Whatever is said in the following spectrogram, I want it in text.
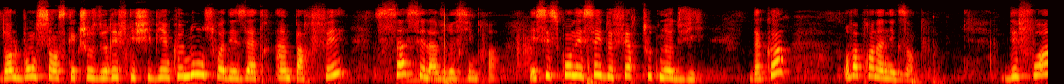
dans le bon sens, quelque chose de réfléchi, bien que nous, on soit des êtres imparfaits, ça, c'est la vraie simra. Et c'est ce qu'on essaye de faire toute notre vie. D'accord? On va prendre un exemple. Des fois,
